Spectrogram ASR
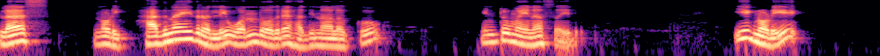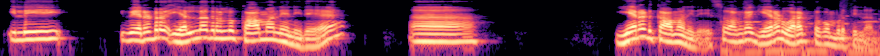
ಪ್ಲಸ್ ನೋಡಿ ಹದಿನೈದರಲ್ಲಿ ಒಂದು ಹೋದರೆ ಹದಿನಾಲ್ಕು ಇಂಟು ಮೈನಸ್ ಐದು. ಈಗ ನೋಡಿ ಇಲ್ಲಿ ಇವೆರಡರ ಎಲ್ಲದರಲ್ಲೂ ಕಾಮನ್ ಏನಿದೆ? ಎರಡು ಕಾಮನ್ ಇದೆ. ಸೊ ಹಂಗಾಗಿ ಎರಡು ಹೊರಗೆ ತೊಗೊಂಡ್ಬಿಡ್ತೀನಿ ನಾನು.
